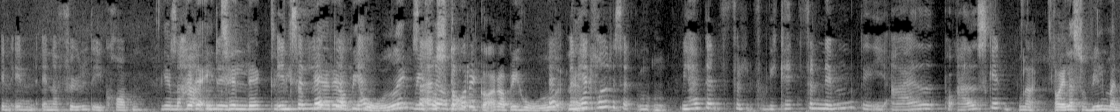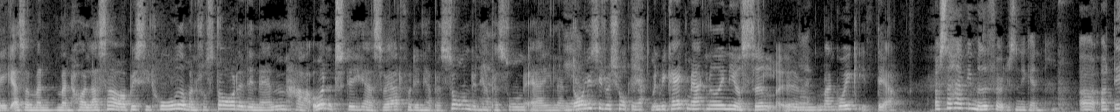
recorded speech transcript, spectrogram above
end, end, end at føle det i kroppen. Jamen så det der intellekt, det, intellekt, så bliver det op i ja, hovedet. Ikke? Vi forstår det, det godt op i hovedet. Ja, men at... vi har ikke prøvet det selv. Mm-mm. Vi, har ikke den for, vi kan ikke fornemme det i eget, på eget skin. Nej, og ellers så vil man ikke. Altså man, man holder sig op i sit hoved, og man forstår det, den anden har ondt. Det her er svært for den her person. Den her person er i en eller anden ja. dårlig situation. Ja. Men vi kan ikke mærke noget ind i os selv. Nej. Man går ikke der. Og så har vi medfølelsen igen. Og, og det,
